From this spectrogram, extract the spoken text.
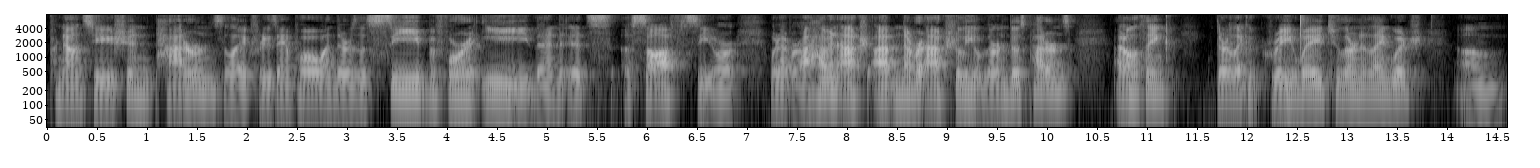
pronunciation patterns. Like for example, when there's a C before E, then it's a soft C or whatever. I haven't actually I've never actually learned those patterns. I don't think they're like a great way to learn a language. Um,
